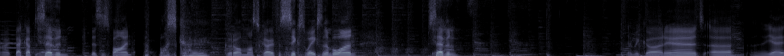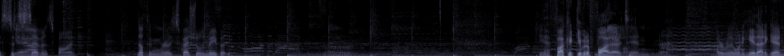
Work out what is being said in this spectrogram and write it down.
All right, back up to seven. This is fine. Moscow. Good old Moscow for six weeks. Number one. Seven. Then we got it. Uh, yeah, it's just a seven. It's fine. Nothing really special to me, but uh, yeah, fuck it. Give it a five out of ten. I don't really want to hear that again.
